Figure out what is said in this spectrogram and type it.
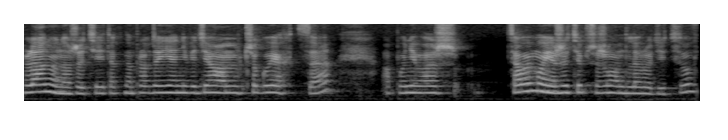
planu na życie i tak naprawdę ja nie wiedziałam, czego ja chcę, a ponieważ całe moje życie przeżyłam dla rodziców,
